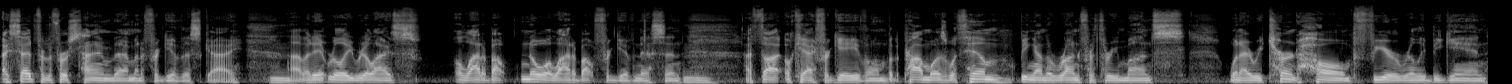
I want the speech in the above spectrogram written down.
I said for the first time that I'm going to forgive this guy. Um, I didn't really realize a lot about know a lot about forgiveness, and I thought, okay, I forgave him. But the problem was with him being on the run for three months. When I returned home, fear really began.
